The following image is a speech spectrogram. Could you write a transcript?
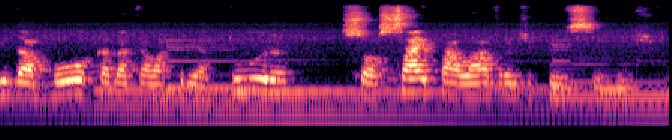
e da boca daquela criatura só sai palavra de pessimismo.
